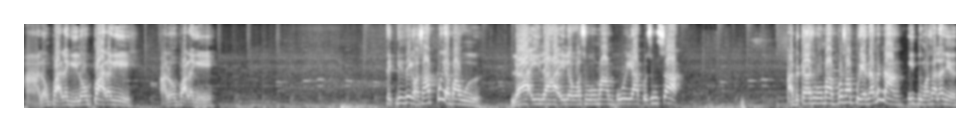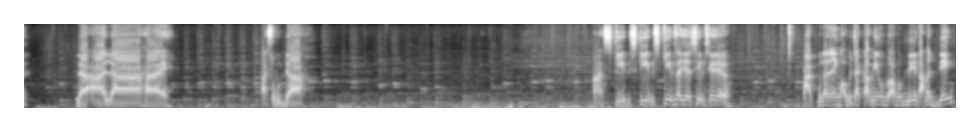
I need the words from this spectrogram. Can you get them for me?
Ah, lompat lagi, lompat lagi. Ah, lompat lagi. Kita tengok siapa yang power. La ilaha illallah semua mampu. Eh, apa susah. Kalau semua mampu, siapa yang nak menang? Itu masalahnya. La alahai. Ah, sudah. Ah, skip, skip, skip saja, skip saja. Aku tak tengok bercakap ni apa, benda tak penting.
